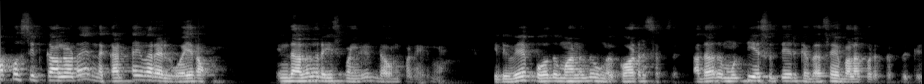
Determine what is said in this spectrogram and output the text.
ஆப்போசிட் காலோட இந்த கட்டை வரல் உயரம் இந்த அளவு ரைஸ் பண்ணிட்டு டவுன் பண்ணிடுங்க. இதுவே போதுமானது உங்கள் குவாட்ரிசெப்ஸ் அதாவது முட்டியை சுற்றி இருக்க தசையை பலப்படுத்துறதுக்கு.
